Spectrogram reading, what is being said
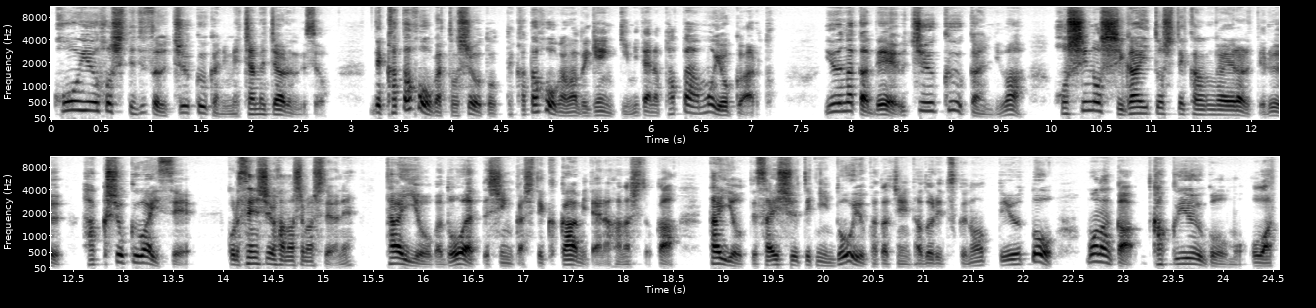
こういう星って実は宇宙空間にめちゃめちゃあるんですよ。で、片方が年を取って片方がまだ元気みたいなパターンもよくあるという中で、宇宙空間には星の死骸として考えられてる白色矮星。これ先週話しましたよね。太陽がどうやって進化していくかみたいな話とか、太陽って最終的にどういう形にたどり着くのっていうと、もうなんか核融合も終わっ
